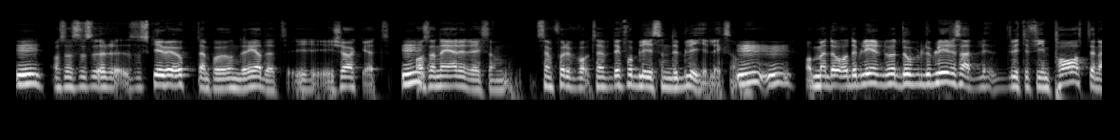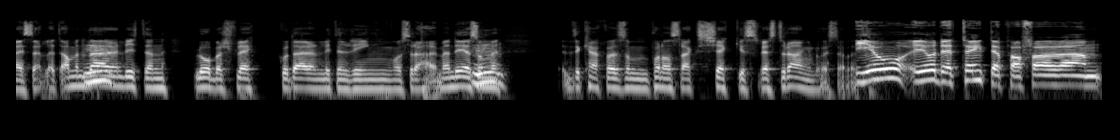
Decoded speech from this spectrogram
Mm. Och sen så, så, så skriver jag upp den på underredet i, i köket. Mm. Och sen är det liksom, sen får det, det får bli som det blir liksom. Mm, mm. Och, men då, och det blir, då, då, blir det så här, li- lite fin patina istället. Ja, men där Mm. är en liten blåbärsfläck och där är en liten ring och sådär. Men det är som, det kanske som på någon slags tjeckisk restaurang då istället. Jo, jo, det tänkte jag på. För ehm,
